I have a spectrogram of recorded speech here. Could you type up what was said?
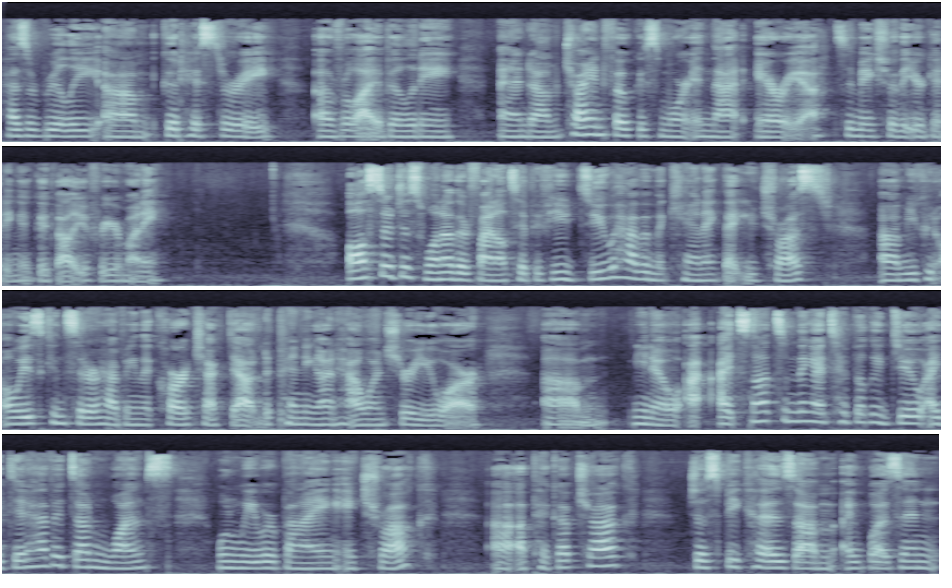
has a really um, good history of reliability and um, try and focus more in that area to make sure that you're getting a good value for your money also just one other final tip if you do have a mechanic that you trust um, you can always consider having the car checked out depending on how unsure you are. Um, you know, I, it's not something I typically do. I did have it done once when we were buying a truck, uh, a pickup truck, just because um, I wasn't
